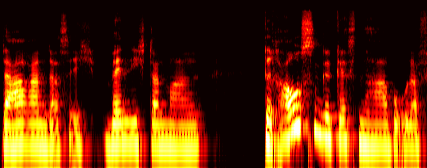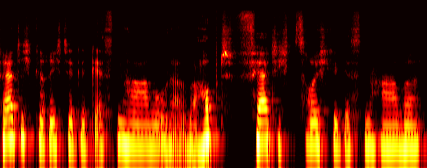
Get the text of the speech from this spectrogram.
daran, dass ich, wenn ich dann mal draußen gegessen habe oder Fertiggerichte gegessen habe oder überhaupt Fertigzeug gegessen habe,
